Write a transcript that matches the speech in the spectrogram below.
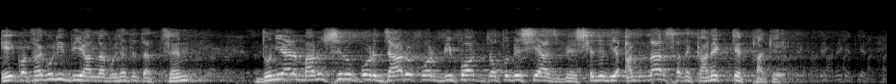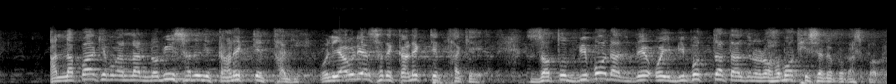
এই কথাগুলি দিয়ে আল্লাহ বোঝাতে চাচ্ছেন, দুনিয়ার মানুষের উপর যার উপর বিপদ যত বেশি আসবে, সে যদি আল্লাহর সাথে কানেক্টেড থাকে, আল্লাহ পাক এবং আল্লাহর নবীর সাথে যদি কানেক্টেড থাকে অলিয়াউলিয়ার সাথে কানেক্টেড থাকে, যত বিপদ আসবে, ওই বিপদটা তার জন্য রহমত হিসেবে প্রকাশ পাবে।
